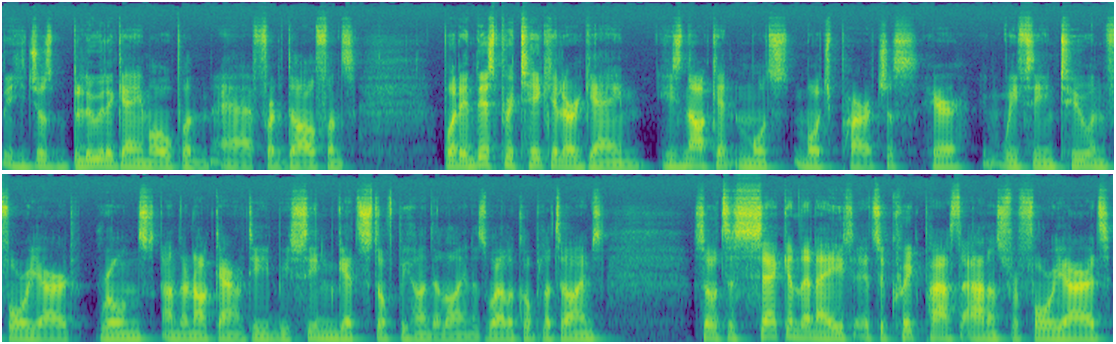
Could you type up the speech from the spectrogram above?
he just blew the game open uh, for the Dolphins. But in this particular game, he's not getting much much purchase here. We've seen two and four yard runs, and they're not guaranteed. We've seen him get stuff behind the line as well a couple of times. So it's a second and eight. It's a quick pass to Adams for four yards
